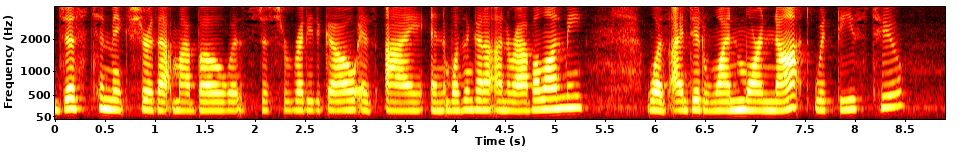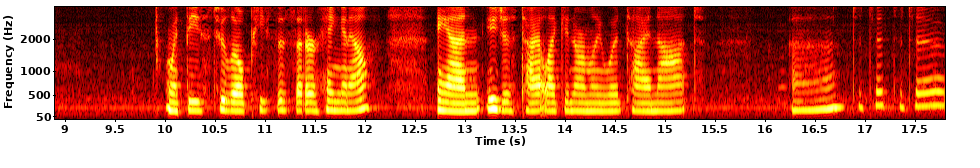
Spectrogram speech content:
just to make sure that my bow was just ready to go, is I, and it wasn't going to unravel on me, was I did one more knot with these two with these two little pieces that are hanging out and you just tie it like you normally would tie a knot. Uh, da, da, da,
